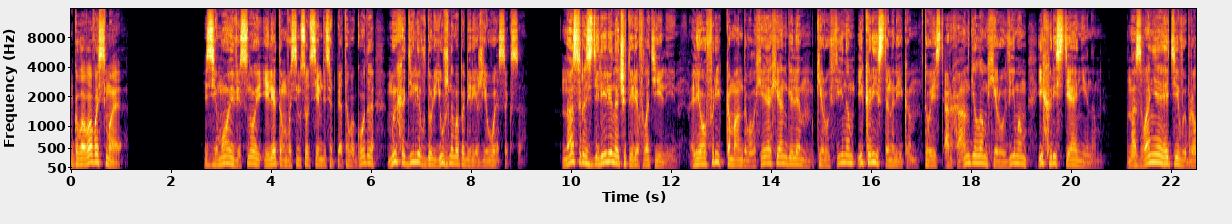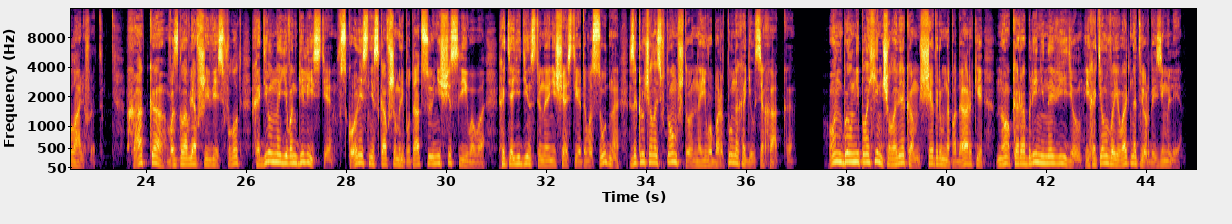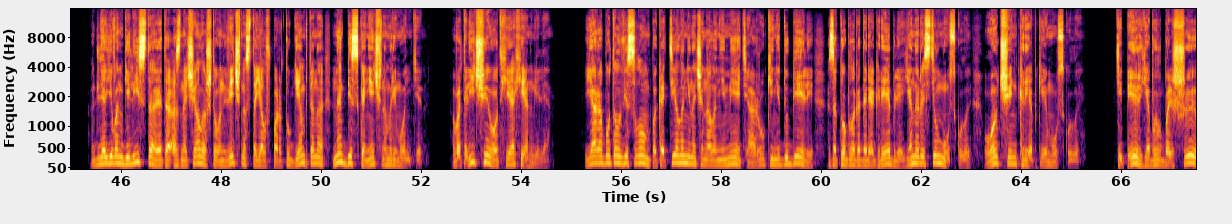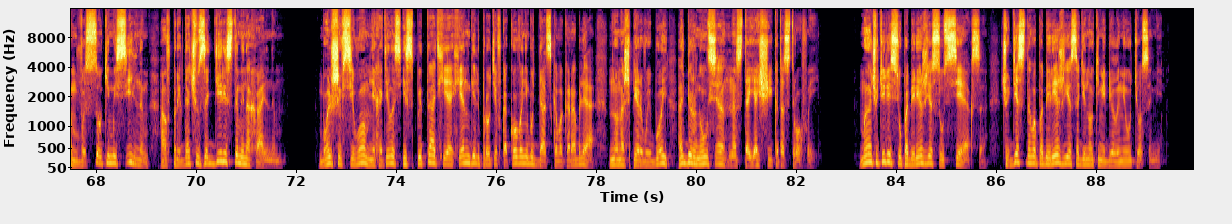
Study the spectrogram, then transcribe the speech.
Глава 8. Зимой, весной и летом 875 года мы ходили вдоль южного побережья Уэссекса. Нас разделили на четыре флотилии. Леофрик командовал Хеохенгелем, Керуфином и Кристенликом, то есть Архангелом, Херувимом и Христианином. Названия эти выбрал Альфред. Хакка, возглавлявший весь флот, ходил на евангелисте, вскоре снискавшем репутацию несчастливого, хотя единственное несчастье этого судна заключалось в том, что на его борту находился Хакка. Он был неплохим человеком, щедрым на подарки, но корабли ненавидел и хотел воевать на твердой земле. Для евангелиста это означало, что он вечно стоял в порту Гемптона на бесконечном ремонте в отличие от Хиохенгеля. Я работал веслом, пока тело не начинало неметь, а руки не дубели, зато благодаря гребле я нарастил мускулы, очень крепкие мускулы. Теперь я был большим, высоким и сильным, а в придачу задиристым и нахальным. Больше всего мне хотелось испытать Хиохенгель против какого-нибудь датского корабля, но наш первый бой обернулся настоящей катастрофой мы очутились у побережья Суссеакса, чудесного побережья с одинокими белыми утесами.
